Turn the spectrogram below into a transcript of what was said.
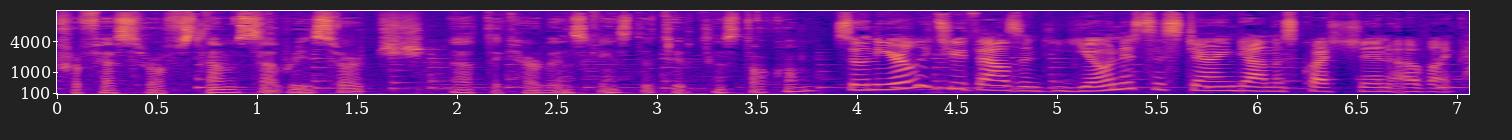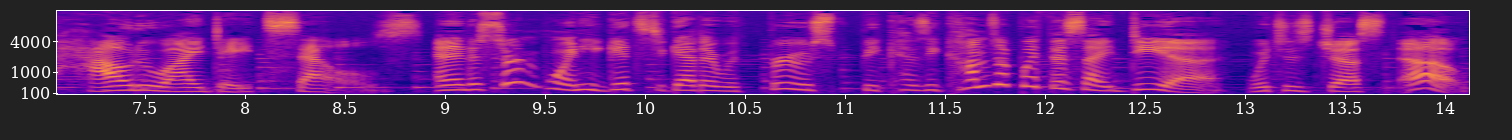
professor of stem cell research at the Karolinska Institute in Stockholm. So in the early 2000s, Jonas is staring down this question of like, how do I date cells? And at a certain point, he gets together with Bruce because he comes up with this idea, which is just, oh,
